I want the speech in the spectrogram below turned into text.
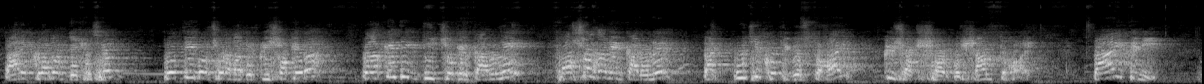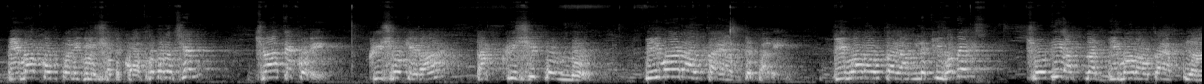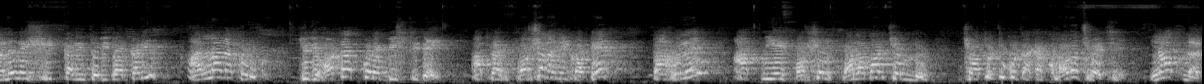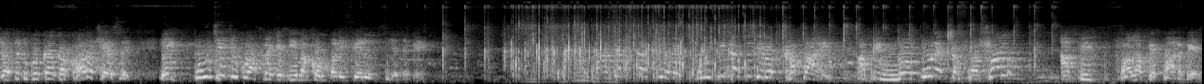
তারেক রহমান দেখেছেন, প্রতি বছর আমাদের কৃষকেরা প্রাকৃতিক দুর্যোগের কারণে, ফসল হানির কারণে তার পুঁজি ক্ষতিগ্রস্ত হয়, কৃষক সর্বশান্ত হয়। তাই তিনি বীমা কোম্পানিগুলোর সাথে কথা বলেছেন যাতে করে কৃষকেরা তার কৃষি পণ্য বীমার আওতায় আনতে পারে বীমার আওতায় আনলে কি হবে যদি আপনার বীমার আওতায় আপনি আনেন, এই শীতকালীন তরি তরকারি আল্লাহ না করুক, যদি হঠাৎ করে বৃষ্টিতে আপনার ফসল হানি ঘটে, তাহলে আপনি এই ফসল ফলাবার জন্য যতটুকু টাকা খরচ হয়েছে, লাভ না, যতটুকু টাকা খরচ হয়েছে, এই পুঁজিটুকু আপনাকে বীমা কোম্পানি ফেরত দিয়ে দেবে? পুঁজিটা রক্ষা পায়। আপনি নতুন একটা ফসল আপনি ফলাতে পারবেন।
